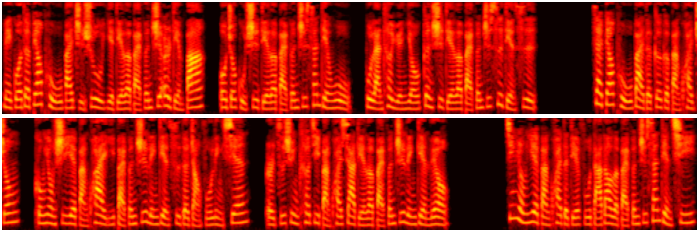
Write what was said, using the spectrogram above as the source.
美国的标普五百指数也跌了百分之二点八，欧洲股市跌了百分之三点五，布兰特原油更是跌了百分之四点四。在标普五百的各个板块中，公用事业板块以百分之零点四的涨幅领先，而资讯科技板块下跌了百分之零点六。金融业板块的跌幅达到了百分之三点七，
